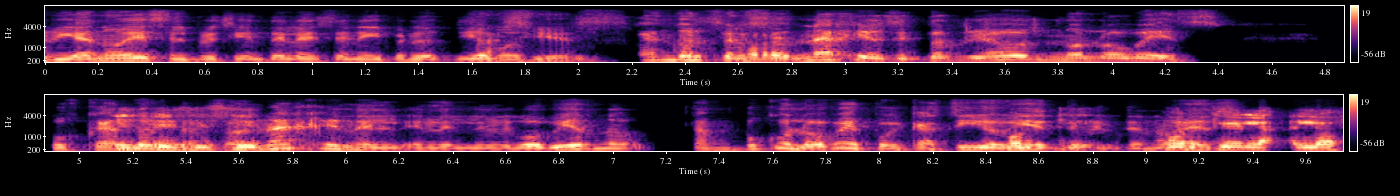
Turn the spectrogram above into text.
pero ya no es el presidente de la SNI. Pero digamos, buscando el personaje del sector privado, no lo ves. Buscando el personaje en, el, en, el, gobierno, tampoco lo ves, porque Castillo evidentemente no porque es. Porque los,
